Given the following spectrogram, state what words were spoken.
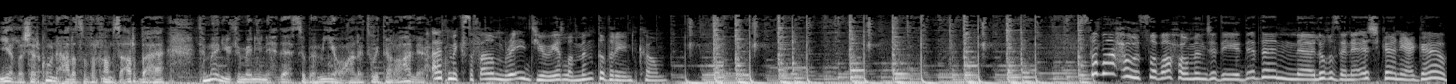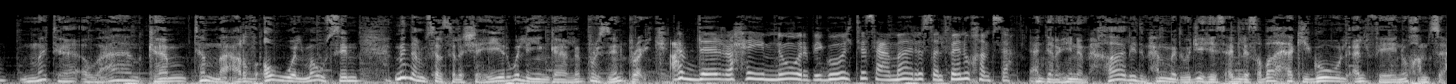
يلا شاركونا على صفر خمسة أربعة ثمانية وثمانين إحدى سبعمية وعلى تويتر. على at Mix FM Radio يلا منتظرينكم. صباحو صباحو من جديد. اذا لغزنا إيش كان يا عقاب؟ متى أو عام كم تم عرض أول موسم من المسلسل الشهير واللي ينقال Prison Break عبد الرحيم نور بيقول 9 مارس 2005 عندنا هنا خالد محمد وجيه يسعد لي صباحك يقول 2005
